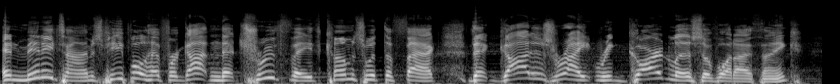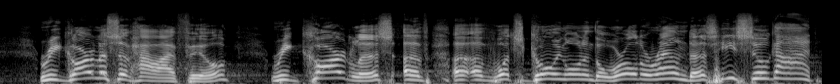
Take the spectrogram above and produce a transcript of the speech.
And many times people have forgotten that truth faith comes with the fact that God is right regardless of what I think, regardless of how I feel, regardless of, uh, of what's going on in the world around us, He's still God.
